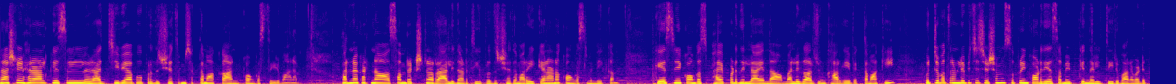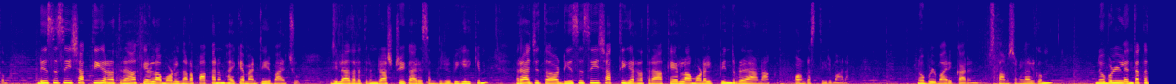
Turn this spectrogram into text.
നാഷണൽ ഹെറാൾഡ് കേസിൽ രാജ്യവ്യാപക പ്രതിഷേധം ശക്തമാക്കാൻ കോൺഗ്രസ് തീരുമാനം. ഭരണഘടനാ സംരക്ഷണ റാലി നടത്തി പ്രതിഷേധം അറിയിക്കാനാണ് കോൺഗ്രസിന്റെ നീക്കം. കേസിനെ കോൺഗ്രസ് ഭയപ്പെടുന്നില്ല എന്ന് മല്ലികാർജുൻ ഖാർഗെ വ്യക്തമാക്കി. കുറ്റപത്രം ലഭിച്ച ശേഷം സുപ്രീം കോടതിയെ സമീപിക്കുന്നതിൽ തീരുമാനമെടുക്കും. ഡി സി സി ശാക്തീകരണത്തിന് കേരള മോഡൽ നടപ്പാക്കാനും ഹൈക്കമാൻഡ് തീരുമാനിച്ചു. ജില്ലാതലത്തിലും രാഷ്ട്രീയകാര്യ സമിതി രൂപീകരിക്കും. രാജ്യത്ത് ഡി സി സി ശാക്തീകരണത്തിന് കേരള മോഡൽ പിന്തുടരാനാണ് കോൺഗ്രസ് തീരുമാനം. നോബിൾ മാരിക്കാരൻ വിശദാംശങ്ങൾ നൽകും. നോബിളിൽ എന്തൊക്കെ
